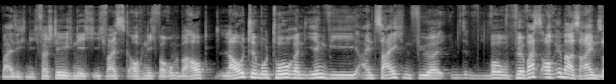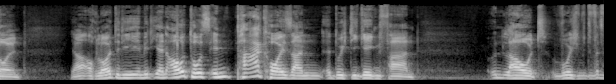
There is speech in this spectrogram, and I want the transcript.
weiß ich nicht, verstehe ich nicht. Ich weiß auch nicht, warum überhaupt laute Motoren irgendwie ein Zeichen für, für was auch immer sein sollen. Ja, auch Leute, die mit ihren Autos in Parkhäusern äh, durch die Gegend fahren. Und laut. Wo ich. Was,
